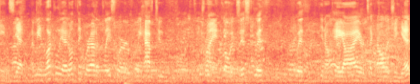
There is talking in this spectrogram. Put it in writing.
means yet. I mean, luckily, I don't think we're at a place where we have to try and coexist with, with you know, AI or technology yet.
